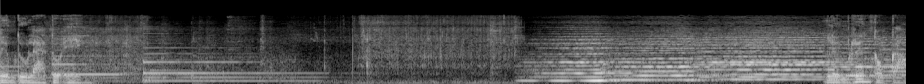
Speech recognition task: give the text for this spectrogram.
ลืมดูแลตัวเอง ลืมเรื่องเก่า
